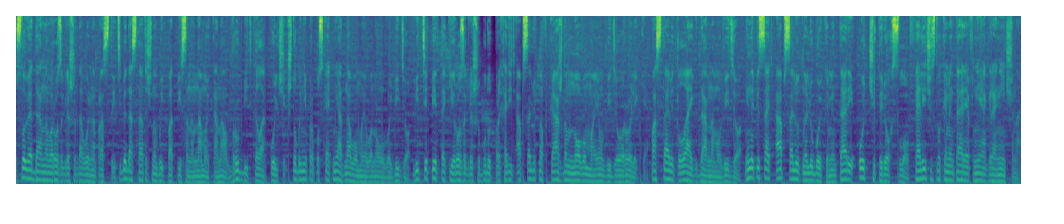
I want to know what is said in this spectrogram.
Условия данного розыгрыша довольно просты. Тебе достаточно быть подписанным на мой канал, врубить колокольчик, чтобы не пропускать ни одного моего нового видео. Ведь теперь такие розыгрыши будут проходить абсолютно в каждом новом моем видеоролике. Поставить лайк данному видео и написать абсолютно любой комментарий от 4 слов. Количество комментариев не ограничено.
